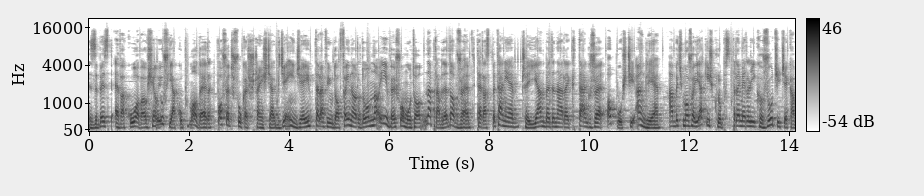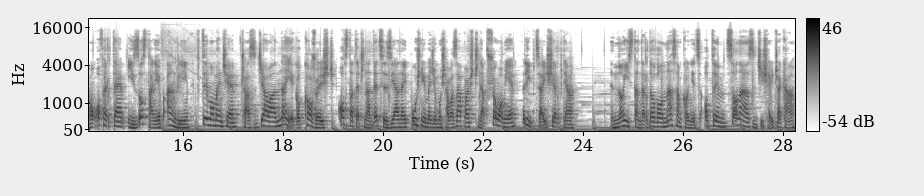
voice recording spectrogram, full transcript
Z wysp ewakuował się już Jakub Moder, poszedł szukać szczęścia gdzie indziej, trafił do Feynordu, no i wyszło mu to naprawdę dobrze. Teraz pytanie, czy Jan Bednarek także opuści Anglię? A być może jakiś klub z Premier League rzuci ciekawą ofertę i zostanie w Anglii. W tym momencie czas działa na jego korzyść. Ostateczna decyzja najpóźniej będzie musiała zapaść na przełomie lipca i sierpnia. No i standardowo na sam koniec o tym, co nas dzisiaj czeka.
